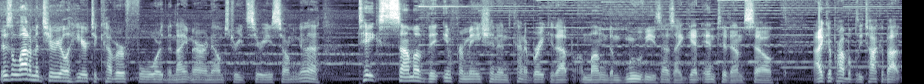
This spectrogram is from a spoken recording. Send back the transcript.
There's a lot of material here to cover for the Nightmare on Elm Street series, so I'm going to take some of the information and kind of break it up among the movies as I get into them. So I could probably talk about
